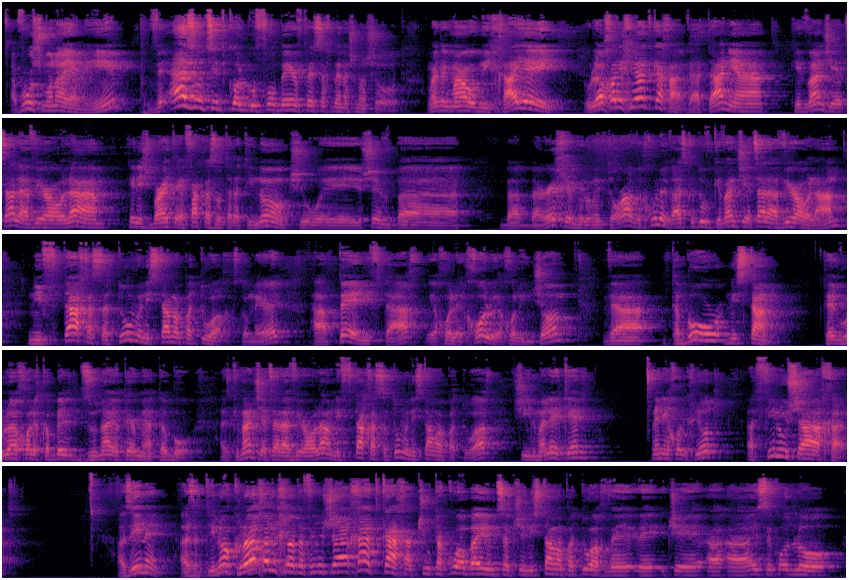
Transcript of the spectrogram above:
עברו שמונה ימים, ואז הוא הוציא את כל גופו בערב פסח בין השמשות. אומרת הגמרא, הוא מחיי, הוא לא יכול לחיות ככה. והתניא, כיוון שיצא לאוויר העולם, כן, יש ברייתא יפה כזאת על התינוק, שהוא אה, יושב ב, ברחם ולומד תורה וכולי, ואז כתוב, כיוון שיצא לאוויר העולם, נפתח הסתום ונסתם הפתוח. זאת אומרת, הפה נפתח, הוא יכול לאכול, הוא יכול לנשום, והטבור נסתם. כן, והוא לא יכול לקבל תזונה יותר מהטבור. אז כיוון שיצא לאוויר העולם, נפתח הסתום ונסתם הפתוח, שאלמלא כן, אין יכול לחיות אפילו שעה אחת. אז הנה, אז התינוק לא יכול לחיות אפילו שעה אחת ככה, כשהוא תקוע באמצע, כשנסתם הפתוח וכשהעסק עוד לא,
